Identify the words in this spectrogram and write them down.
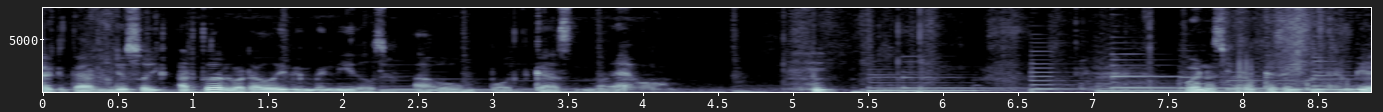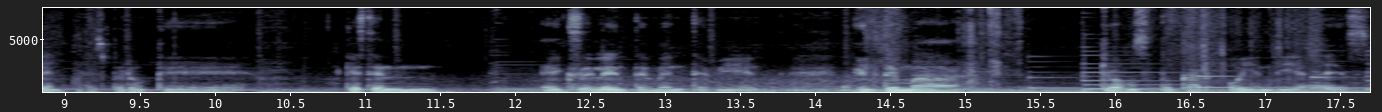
Hola, ¿qué tal? Yo soy Arturo Alvarado y bienvenidos a un podcast nuevo. bueno, espero que se encuentren bien, espero que, que estén excelentemente bien. El tema que vamos a tocar hoy en día es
